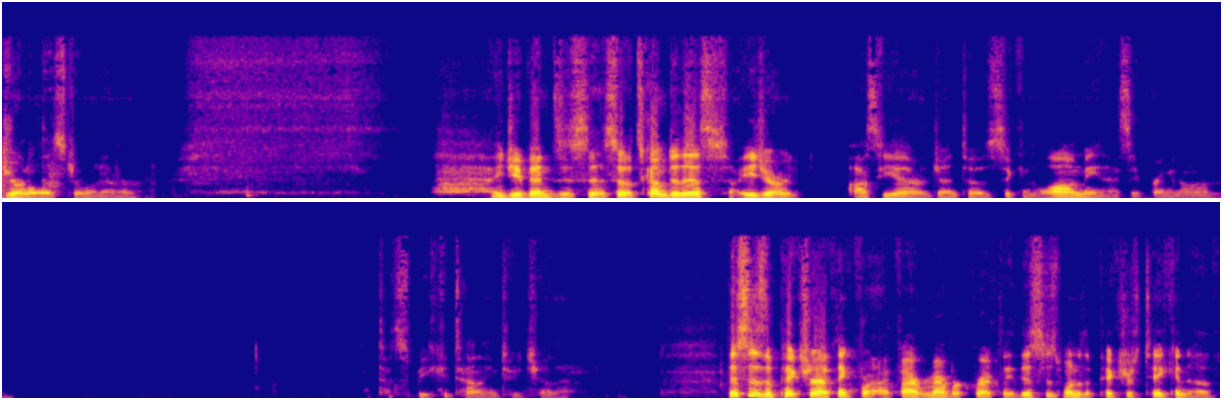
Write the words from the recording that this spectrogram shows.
journalist or whatever. AJ Benza says, So it's come to this. AJ Asia Argento is sicking the law on me, and I say, Bring it on. To speak Italian to each other. This is a picture, I think, if I remember correctly, this is one of the pictures taken of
